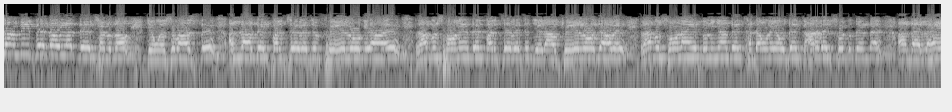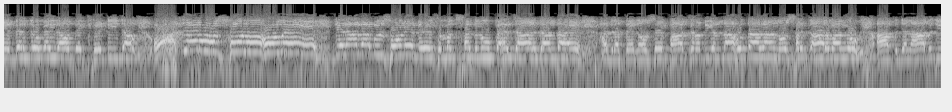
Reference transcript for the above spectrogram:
چاندی پہ دولت دے چڑ دو۔ کیوں اس واسطے؟ اللہ دے پرچے وچ فیل ہو گیا ہے۔ رب سونے دے پرچے وچ جیڑا فیل ہو جاوے، رب سونا ہے دنیا دے کھڈاونے او دے گھر وچ چھٹ دیندا ہے۔ آندا لے ادھر جو گئی رہو تے کھیڈی جاؤ۔ او جیڑا سونا ہوے جیڑا رب سونے دے اس مقصد نو پہچان جاندا ہے۔ حضرت غوث پاک رضی اللہ تعالی نو سرکار وانگو آپ جناب جی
